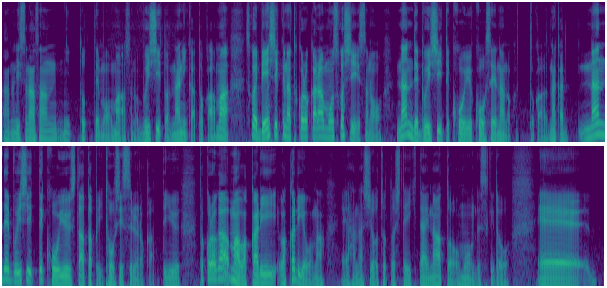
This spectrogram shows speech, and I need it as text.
あのリスナーさんにとっても、まあ、その VC とは何かとか、まあ、すごいベーシックなところからもう少しそのなんで VC ってこういう構成なのかとかなんかなんで VC ってこういうスタートアップに投資するのかっていうところが、まあ、分かり分かるような、えー話をちょっとしていきたいなとは思うんですけど、えー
